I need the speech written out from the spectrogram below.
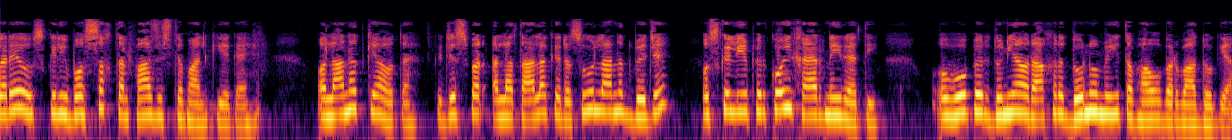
کرے اس کے لیے بہت سخت الفاظ استعمال کیے گئے ہیں اور لانت کیا ہوتا ہے کہ جس پر اللہ تعالی کے رسول لانت بھیجے اس کے لیے پھر کوئی خیر نہیں رہتی اور وہ پھر دنیا اور آخرت دونوں میں ہی تباہ و برباد ہو گیا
